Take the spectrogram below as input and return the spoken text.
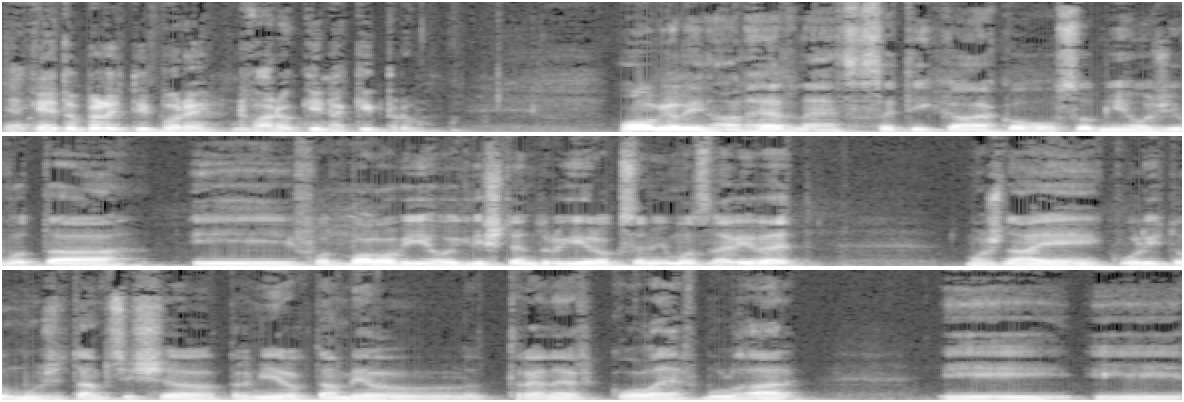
Jaké to byly ty bory dva roky na Kypru? No, byly nádherné, co se týká jako osobního života i fotbalového, i když ten druhý rok se mi moc nevyved. Možná i kvůli tomu, že tam přišel, první rok tam byl trenér Kolev, Bulhar, i, i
